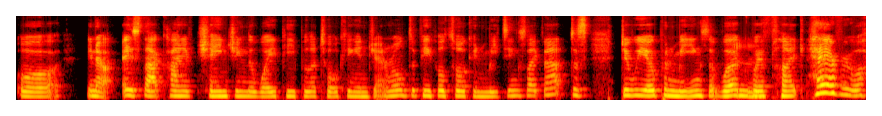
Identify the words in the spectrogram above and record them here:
Or, you know, is that kind of changing the way people are talking in general? Do people talk in meetings like that? Does do we open meetings at work mm. with like, hey everyone?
